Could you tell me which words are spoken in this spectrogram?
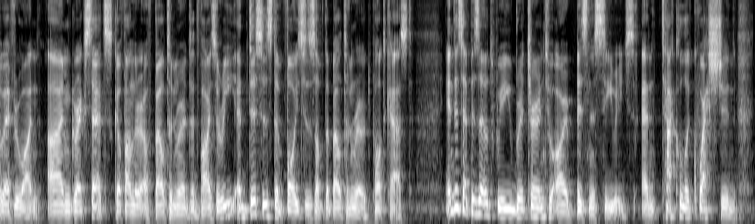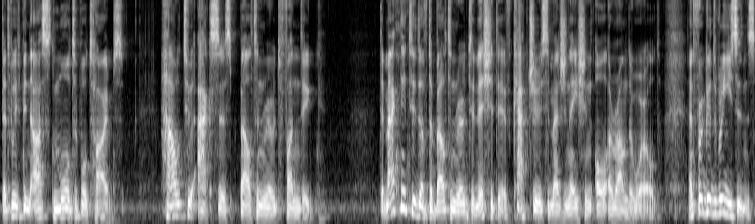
Hello, everyone. I'm Greg Stetz, co founder of Belt and Road Advisory, and this is the Voices of the Belt and Road podcast. In this episode, we return to our business series and tackle a question that we've been asked multiple times how to access Belt and Road funding. The magnitude of the Belt and Road Initiative captures imagination all around the world, and for good reasons.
